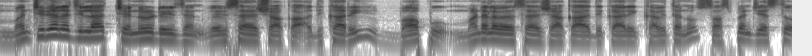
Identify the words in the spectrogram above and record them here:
మంచిర్యాల జిల్లా చెన్నూరు డివిజన్ వ్యవసాయ శాఖ అధికారి బాపు మండల వ్యవసాయ శాఖ అధికారి కవితను సస్పెండ్ చేస్తూ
